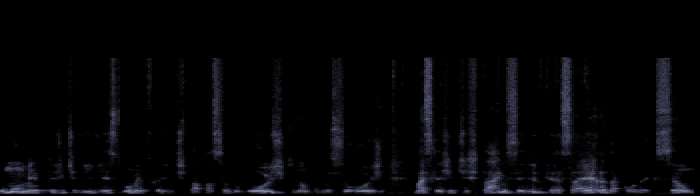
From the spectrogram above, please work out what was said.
o momento que a gente vive. Esse momento que a gente está passando hoje, que não começou hoje, mas que a gente está inserido, que é essa era da conexão,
